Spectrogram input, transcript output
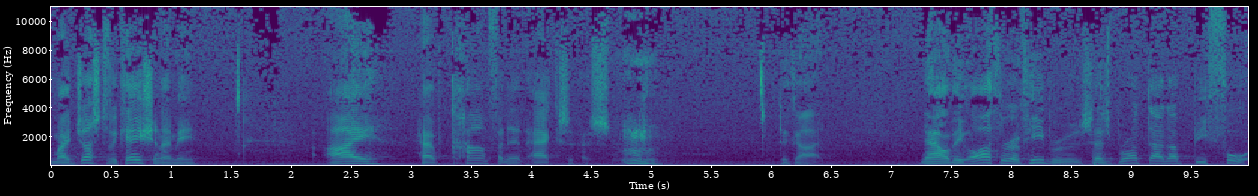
my justification, I mean, I have confident access to God. Now, the author of Hebrews has brought that up before.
